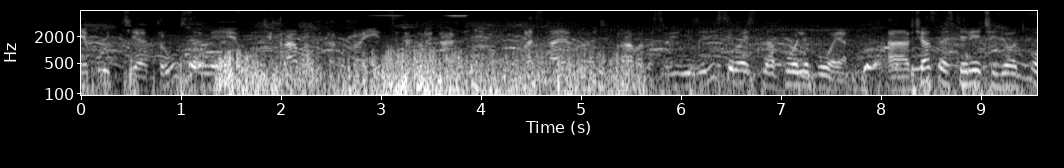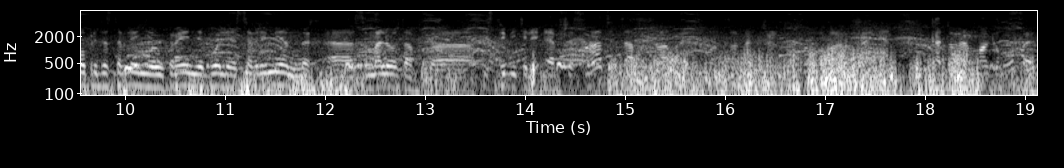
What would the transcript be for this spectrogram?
«Не будьте трусами, будьте храбрыми, как украинцы, которые каждый день отстаивают право на свою независимость на поле боя». А, В частности, речь идет о предоставлении Украине более современных э, самолетов э, истребителей F-16 западного производства, а также вооружения, которое могло бы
